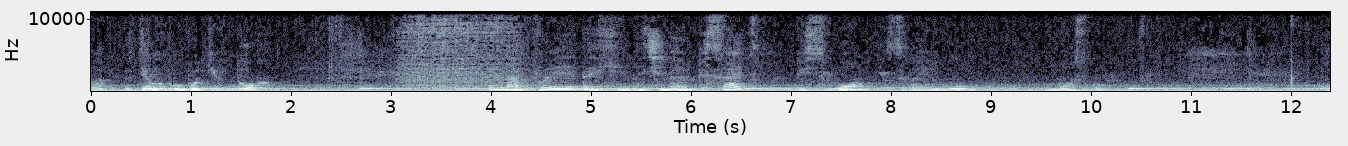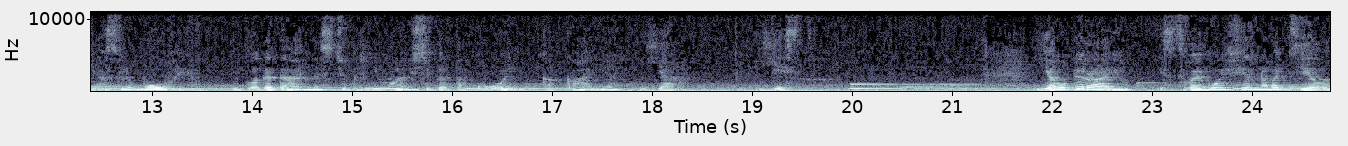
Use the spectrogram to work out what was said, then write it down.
э, сделала глубокий вдох. И на выдохе начинаю писать письмо своему мозгу. Я с любовью и благодарностью принимаю себя такой, какая я есть. Я убираю из своего эфирного тела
